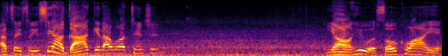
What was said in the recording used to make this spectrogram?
I say, so you see how God get our attention? Y'all, he was so quiet.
